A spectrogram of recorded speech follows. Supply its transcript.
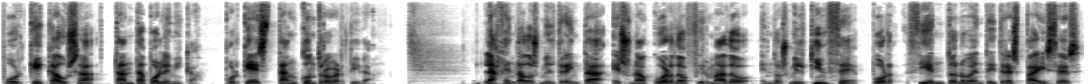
por qué causa tanta polémica, por qué es tan controvertida. La Agenda 2030 es un acuerdo firmado en 2015 por 193 países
